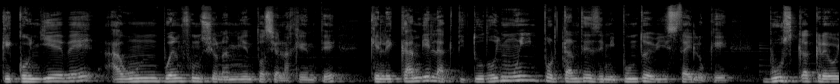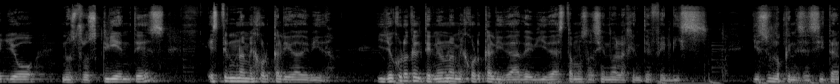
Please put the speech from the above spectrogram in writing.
que conlleve a un buen funcionamiento hacia la gente, que le cambie la actitud. Hoy muy importante desde mi punto de vista y lo que busca, creo yo, nuestros clientes, es tener una mejor calidad de vida. Y yo creo que al tener una mejor calidad de vida estamos haciendo a la gente feliz. Y eso es lo que necesita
